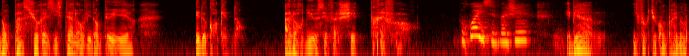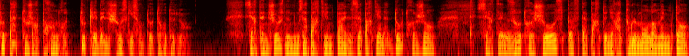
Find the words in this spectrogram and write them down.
n'ont pas su résister à l'envie d'en cueillir et de croquer dedans. Alors Dieu s'est fâché très fort. Pourquoi il s'est fâché? Eh bien, il faut que tu comprennes, on ne peut pas toujours prendre toutes les belles choses qui sont autour de nous. Certaines choses ne nous appartiennent pas, elles appartiennent à d'autres gens. Certaines autres choses peuvent appartenir à tout le monde en même temps,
